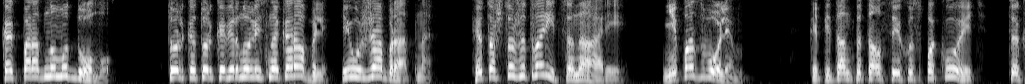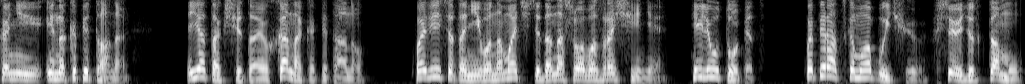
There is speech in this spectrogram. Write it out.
как по родному дому? Только-только вернулись на корабль и уже обратно. Это что же творится на Арии? Не позволим!» Капитан пытался их успокоить, так они и на капитана. Я так считаю, хана капитану. Повесят они его на мачте до нашего возвращения. Или утопят. По пиратскому обычаю, все идет к тому.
